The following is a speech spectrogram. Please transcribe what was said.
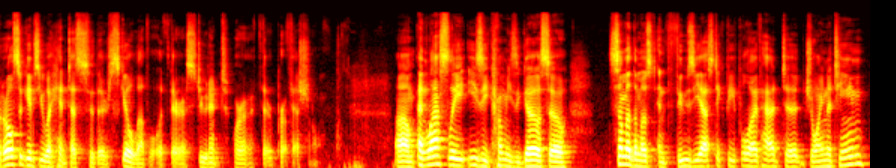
but it also gives you a hint as to their skill level, if they're a student or if they're a professional. Um, and lastly, easy come, easy go. So some of the most enthusiastic people I've had to join a team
